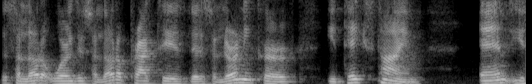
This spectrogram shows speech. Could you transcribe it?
there's a lot of work, there's a lot of practice, there's a learning curve. It takes time, and you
